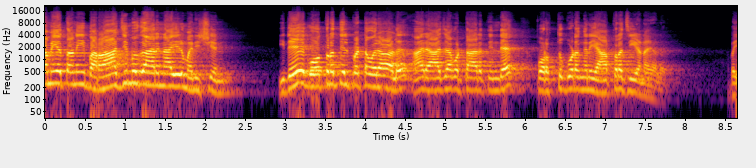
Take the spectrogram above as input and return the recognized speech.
സമയത്താണ് ഈ ബറാജിമുകാരനായ ഒരു മനുഷ്യൻ ഇതേ ഗോത്രത്തിൽപ്പെട്ട ഒരാൾ ആ രാജ കൊട്ടാരത്തിന്റെ പുറത്തുകൂടെ ഇങ്ങനെ യാത്ര ചെയ്യണം അയാൾ അപ്പം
